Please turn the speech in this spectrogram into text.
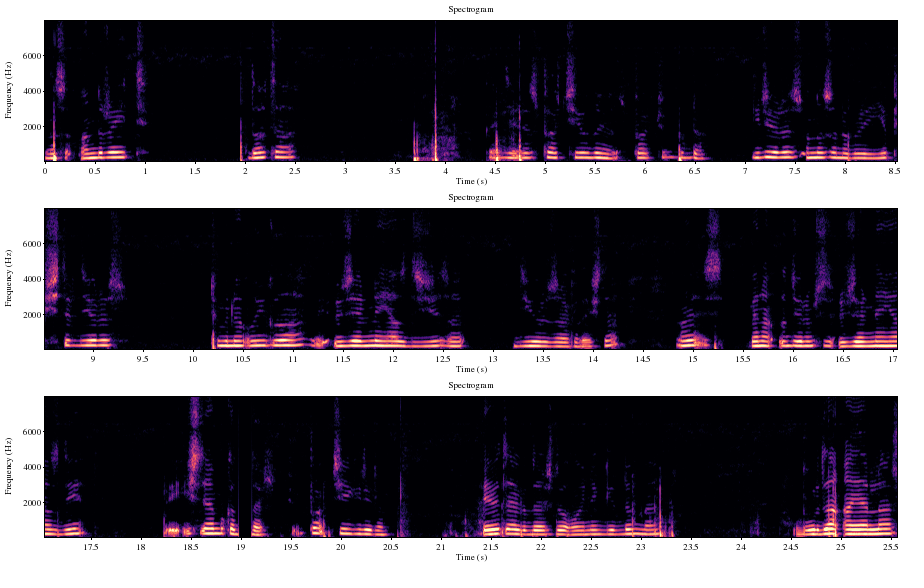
Nasıl Android data kaydediyoruz. PUBG'yi buluyoruz. PUBG burada. Giriyoruz. Ondan sonra buraya yapıştır diyoruz. Tümüne uygula ve üzerine yaz diyeceğiz, diyoruz arkadaşlar. Ben atlı diyorum siz üzerine yaz diye. Ve işlem bu kadar. Şimdi PUBG'ye girelim. Evet arkadaşlar oyuna girdim ben. Burada ayarlar.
